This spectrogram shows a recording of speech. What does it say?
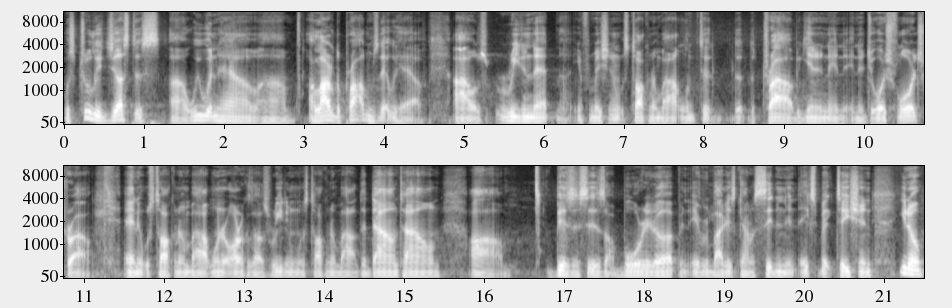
was truly justice, uh, we wouldn't have um, a lot of the problems that we have. I was reading that uh, information it was talking about when to the, the trial beginning in, in the George Floyd trial, and it was talking about one of the articles I was reading was talking about the downtown. Um, businesses are boarded up and everybody's kind of sitting in expectation you know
